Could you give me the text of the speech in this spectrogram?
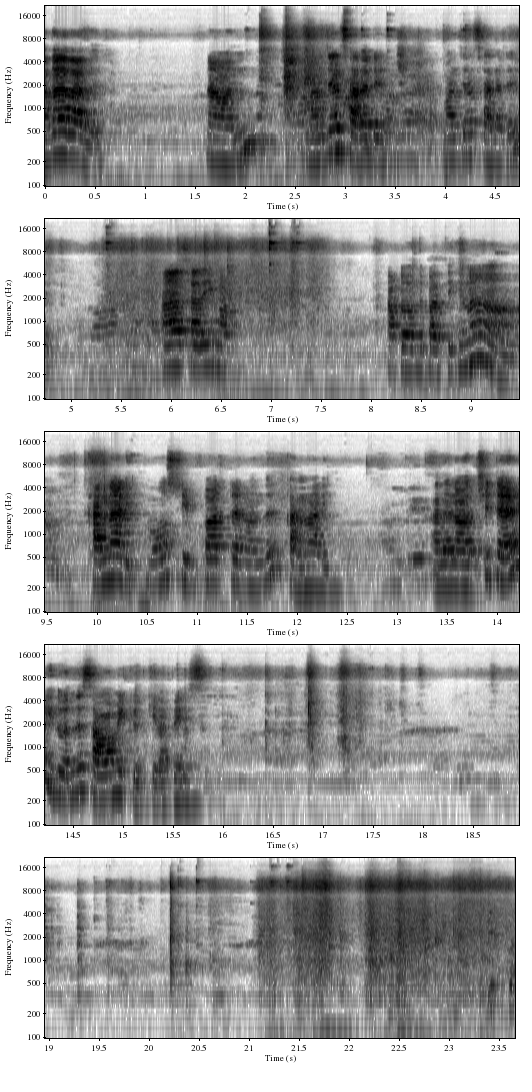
அதான் அதான் அது. நான் வந்து மஞ்சள் சதடு மஞ்சள் சதடு ஆ சரிம்மா. அப்புறம் வந்து பார்த்தீங்கன்னா கண்ணாடி. மோஸ்ட் இம்பார்ட்டன்ட் வந்து கண்ணாடி. அதை நான் வச்சுட்டேன். இது வந்து சாமிக்கு வைக்கல பெருசு. இப்ப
